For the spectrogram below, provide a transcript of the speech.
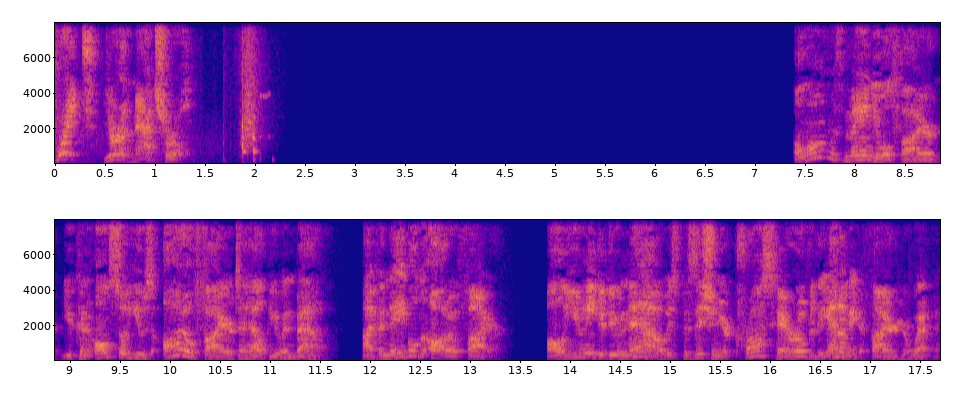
Great! You're a natural. Along with manual fire, you can also use auto fire to help you in battle. I've enabled auto fire. All you need to do now is position your crosshair over the enemy to fire your weapon.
